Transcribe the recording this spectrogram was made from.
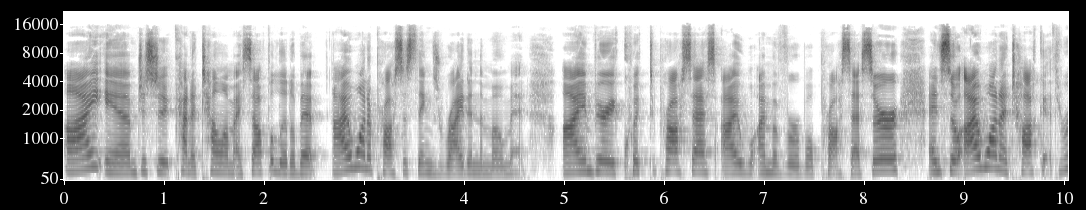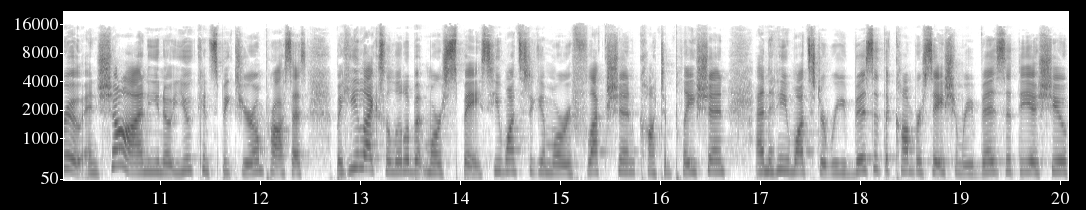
I am, just to kind of tell on myself a little bit, I want to process things right in the moment. I am very quick to process. I, I'm a verbal processor. And so I want to talk it through. And Sean, you know, you can speak to your own process, but he likes a little bit more space. He wants to get more reflection, contemplation, and then he wants to revisit the conversation, revisit the issue.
